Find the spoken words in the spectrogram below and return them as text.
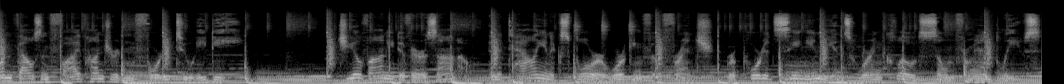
1542 AD. Giovanni de Verrazzano, an Italian explorer working for the French, reported seeing Indians wearing clothes sewn from hemp leaves.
